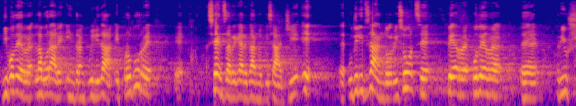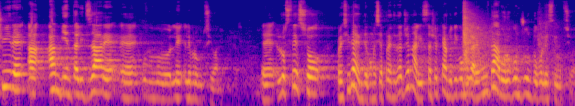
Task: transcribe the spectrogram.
di poter lavorare in tranquillità e produrre eh, senza arrecare danno e disagi e eh, utilizzando risorse per poter eh, riuscire a ambientalizzare eh, le, le, produzioni. Eh, lo stesso Presidente, come si apprende dai giornali, sta cercando di convocare un tavolo congiunto con le istituzioni.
